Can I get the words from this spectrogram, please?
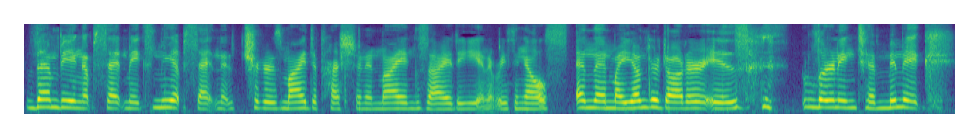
them being upset makes me upset, and it triggers my depression and my anxiety and everything else. And then my younger daughter is learning to mimic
